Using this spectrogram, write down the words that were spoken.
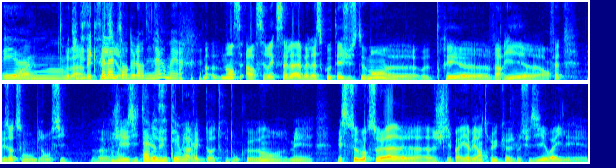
Et Ouais. euh, Ah bah, tu disais avec que celle-là elle sort de l'ordinaire, mais Non, alors c'est vrai que celle-là, eh ben, elle a ce côté justement euh, très euh, varié. euh, en fait, les autres sont bien aussi. Euh, Oui, J'ai hésité avec, hésité, oui, avec d'autres, donc euh, non, mais mais ce morceau-là, euh, je sais pas, il y avait un truc, je me suis dit, ouais, il est,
